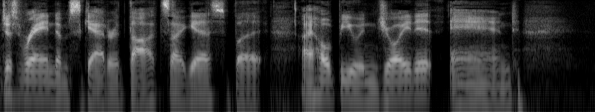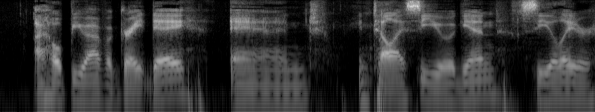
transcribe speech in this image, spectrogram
just random scattered thoughts, I guess. But I hope you enjoyed it, and I hope you have a great day. And until I see you again, see you later.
